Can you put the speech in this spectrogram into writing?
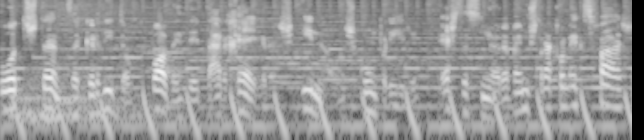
outros tantos acreditam que podem deitar regras e não as cumprir, esta senhora vai mostrar como é que se faz.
